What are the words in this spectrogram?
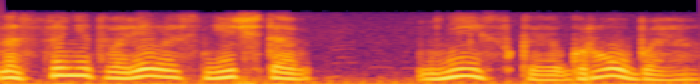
На сцене творилось нечто низкое, грубое,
